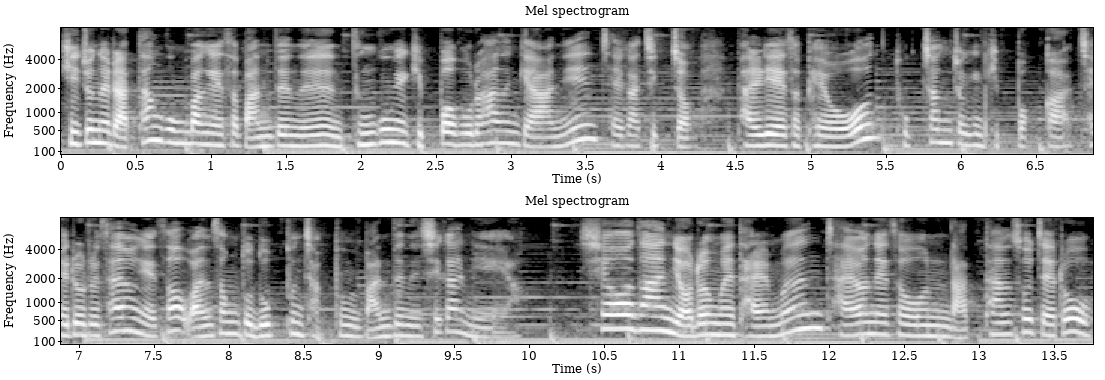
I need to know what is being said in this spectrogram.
기존의 라탄 공방에서 만드는 등공의 기법으로 하는 게 아닌 제가 직접 발리에서 배워온 독창적인 기법과 재료를 사용해서 완성도 높은 작품을 만드는 시간이에요. 시원한 여름을 닮은 자연에서 온 라탄 소재로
